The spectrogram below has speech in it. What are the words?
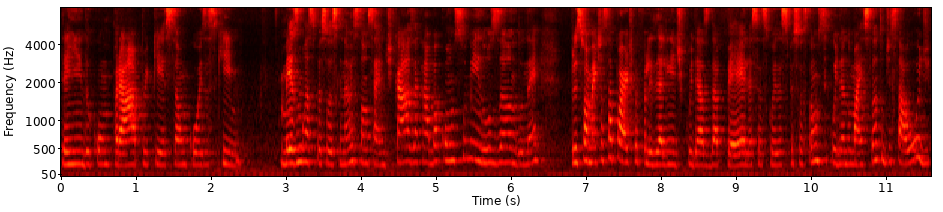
têm ido comprar, porque são coisas que mesmo as pessoas que não estão saindo de casa acabam consumindo, usando, né? Principalmente essa parte que eu falei da linha de cuidados da pele, essas coisas, as pessoas estão se cuidando mais tanto de saúde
